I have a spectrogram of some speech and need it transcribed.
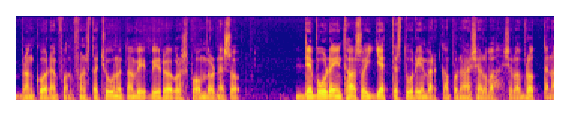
brandkåren från, från station, utan vi, vi rör oss på områden så det borde inte ha så jättestor inverkan på de här själva, själva brotten.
